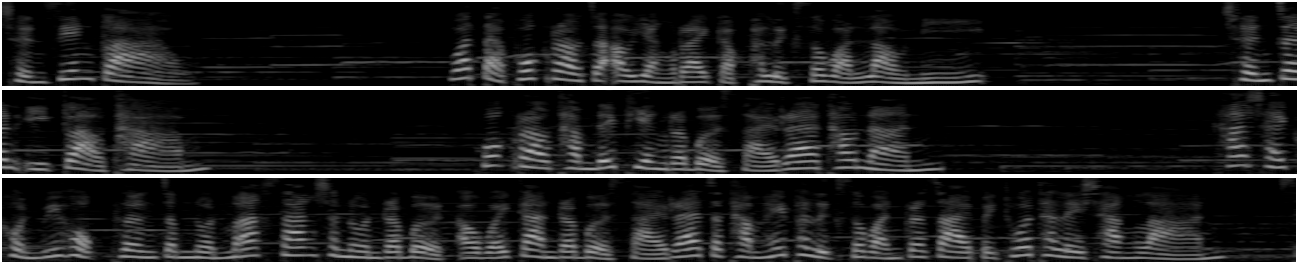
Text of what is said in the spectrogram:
เฉินเซี่ยงกล่าว ว่าแต่พวกเราจะเอาอย่างไรกับผลึกสวรรค์เหล่านี้ เฉินเจินอีกล่าวถาม วกเราทำได้เพียงระเบิดสายแร่เท่านั้นข้าใช้ขนวิหกเพลิงจำนวนมากสร้างชนวนระเบิดเอาไว้การระเบิดสายแร่จะทำให้ผลึกสวรรค์กระจายไปทั่วทะเลชางหลานเส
